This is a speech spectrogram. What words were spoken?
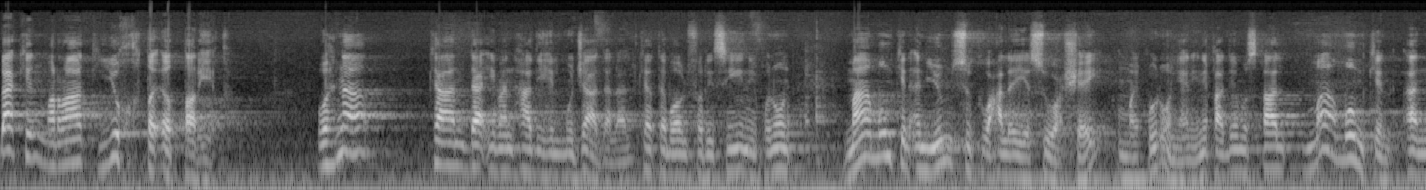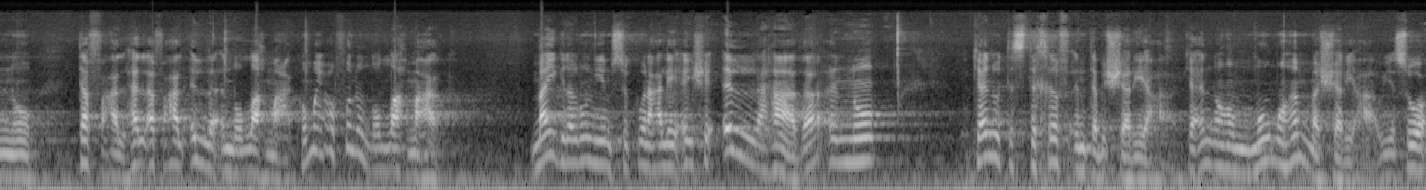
لكن مرات يخطئ الطريق. وهنا كان دائما هذه المجادلة. الكتبه والفريسيين يقولون ما ممكن أن يمسكوا على يسوع شيء؟ هم يقولون يعني نيقاديموس قال ما ممكن انه تفعل هالافعال إلا أن الله معك؟ هم يعرفون أن الله معك. ما يقدرون يمسكون عليه أي شيء إلا هذا أنه كانوا تستخف انت بالشريعة كأنهم مو مهمه الشريعة. ويسوع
